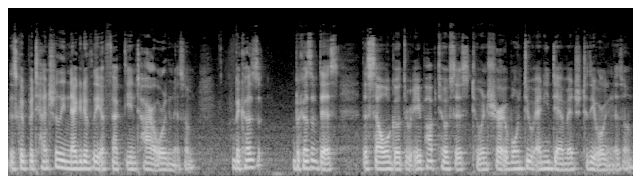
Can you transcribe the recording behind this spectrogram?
this could potentially negatively affect the entire organism. Because, because of this, the cell will go through apoptosis to ensure it won't do any damage to the organism.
